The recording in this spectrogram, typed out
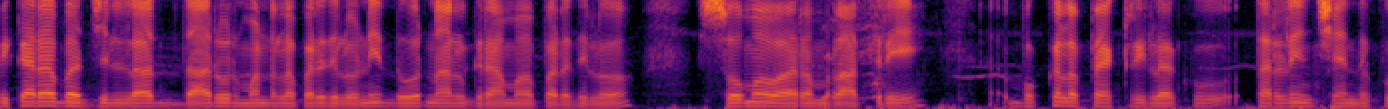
వికారాబాద్ జిల్లా దారూర్ మండల పరిధిలోని దోర్నాల్ గ్రామ పరిధిలో సోమవారం రాత్రి బుక్కల ఫ్యాక్టరీలకు తరలించేందుకు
